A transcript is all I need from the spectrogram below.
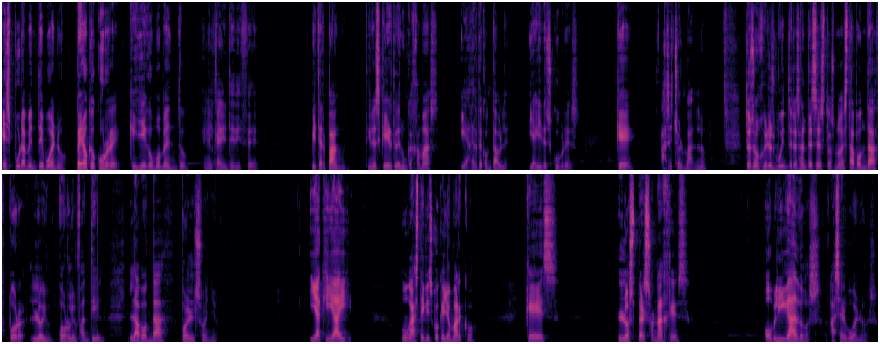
es puramente bueno. Pero ¿qué ocurre? Que llega un momento en el que alguien te dice, Peter Pan, tienes que irte de nunca jamás y hacerte contable. Y ahí descubres que has hecho el mal, ¿no? Entonces son giros muy interesantes estos, ¿no? Esta bondad por lo, por lo infantil, la bondad por el sueño. Y aquí hay un asterisco que yo marco, que es los personajes obligados a ser buenos.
